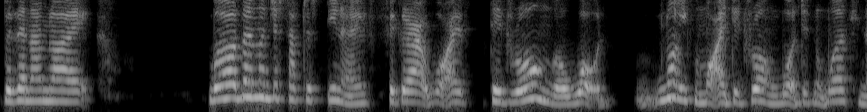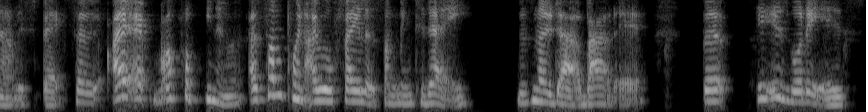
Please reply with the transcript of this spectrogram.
But then I'm like, well, then I just have to, you know, figure out what I did wrong or what, not even what I did wrong, what didn't work in that respect. So I, I'll probably, you know, at some point I will fail at something today. There's no doubt about it. But it is what it is.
